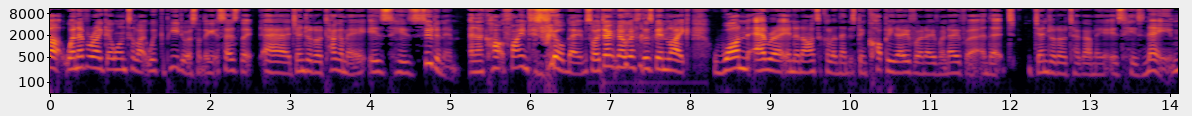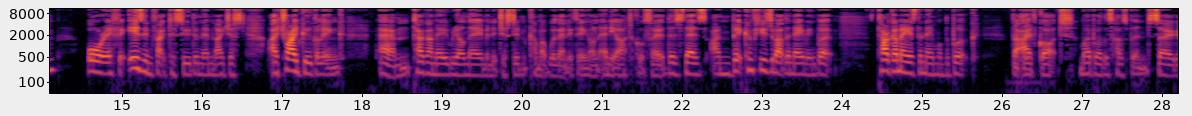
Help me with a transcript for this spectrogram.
But whenever I go onto like Wikipedia or something, it says that uh, Tagame is his pseudonym, and I can't find his real name. So I don't know if there's been like one error in an article and then it's been copied over and over and over, and that Genjiro Tagame is his name, or if it is in fact a pseudonym. And I just I tried googling um, Tagame real name, and it just didn't come up with anything on any article. So there's there's I'm a bit confused about the naming, but Tagame is the name on the book that Okay. I've got, my brother's husband. So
